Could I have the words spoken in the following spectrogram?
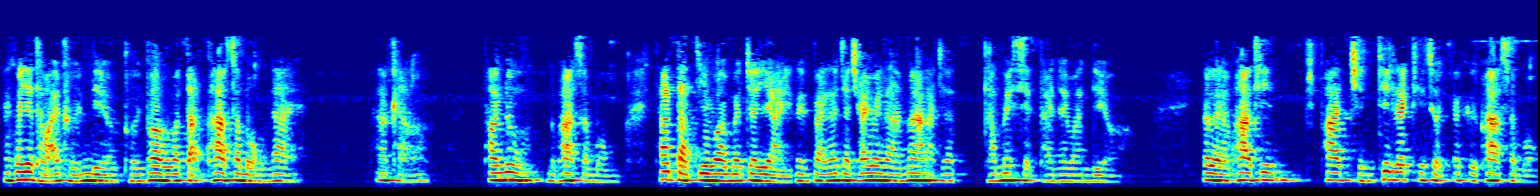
นั่นก็จะถวายผืนเดียว ผืนพ่อมาตัดผ้าสบงได้ ผ้าขาว ผ้านุ่งหรือผ้าสบง ถ้าตัดจีวรมันจะใหญ่เกินไป แล้วจะใช้เวลามาก อาจจะทำให้เสร็จภายในวันเดียว ก็เลยผ้าที่ผ้าชิ้นที่เล็กที่สุดก็คือผ้าสบง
